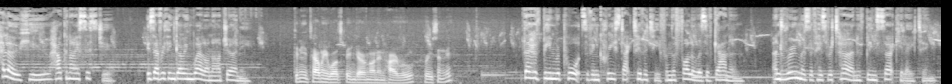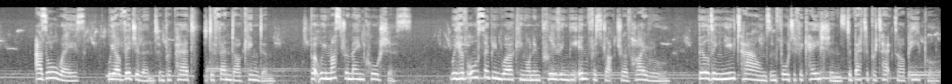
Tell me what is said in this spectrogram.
Hello, Hugh. How can I assist you? Is everything going well on our journey? Can you tell me what's been going on in Hyrule recently? There have been reports of increased activity from the followers of Ganon, and rumors of his return have been circulating. As always, we are vigilant and prepared to defend our kingdom, but we must remain cautious. We have also been working on improving the infrastructure of Hyrule, building new towns and fortifications to better protect our people.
